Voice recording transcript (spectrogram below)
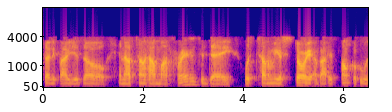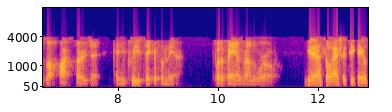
75 years old. And I was telling how my friend today was telling me a story about his uncle who was a heart surgeon. Can you please take it from there for the fans around the world? Yeah, so actually, TK was,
